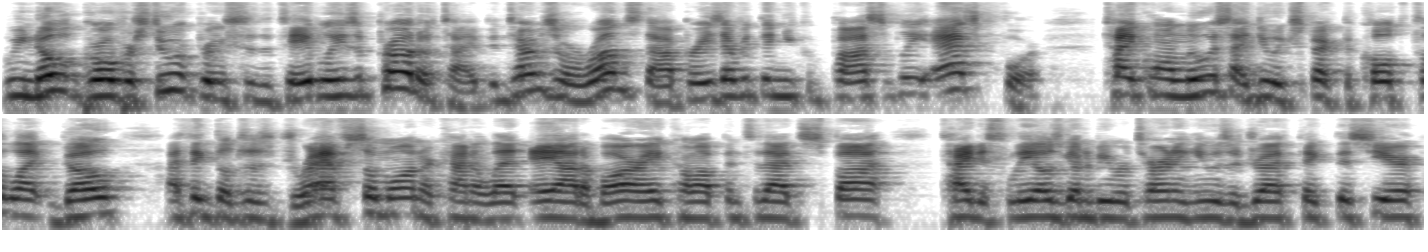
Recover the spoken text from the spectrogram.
We know what Grover Stewart brings to the table. He's a prototype. In terms of a run stopper, he's everything you could possibly ask for. Tyquan Lewis, I do expect the Colts to let go. I think they'll just draft someone or kind of let A. Adebawore come up into that spot. Titus Leo is going to be returning. He was a draft pick this year.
